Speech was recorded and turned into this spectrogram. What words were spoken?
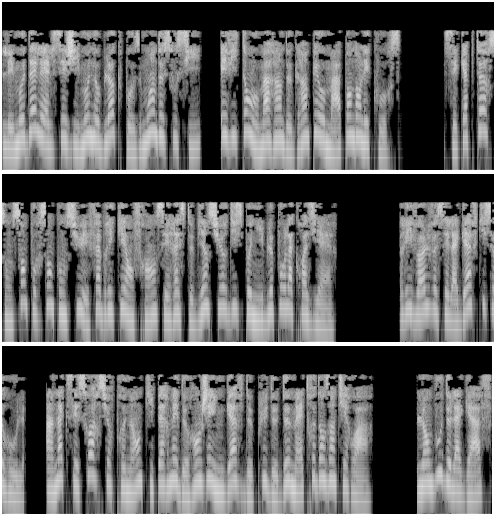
Les modèles LCJ monobloc posent moins de soucis, évitant aux marins de grimper au mât pendant les courses. Ces capteurs sont 100% conçus et fabriqués en France et restent bien sûr disponibles pour la croisière. Revolve c'est la gaffe qui se roule. Un accessoire surprenant qui permet de ranger une gaffe de plus de 2 mètres dans un tiroir. L'embout de la gaffe,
